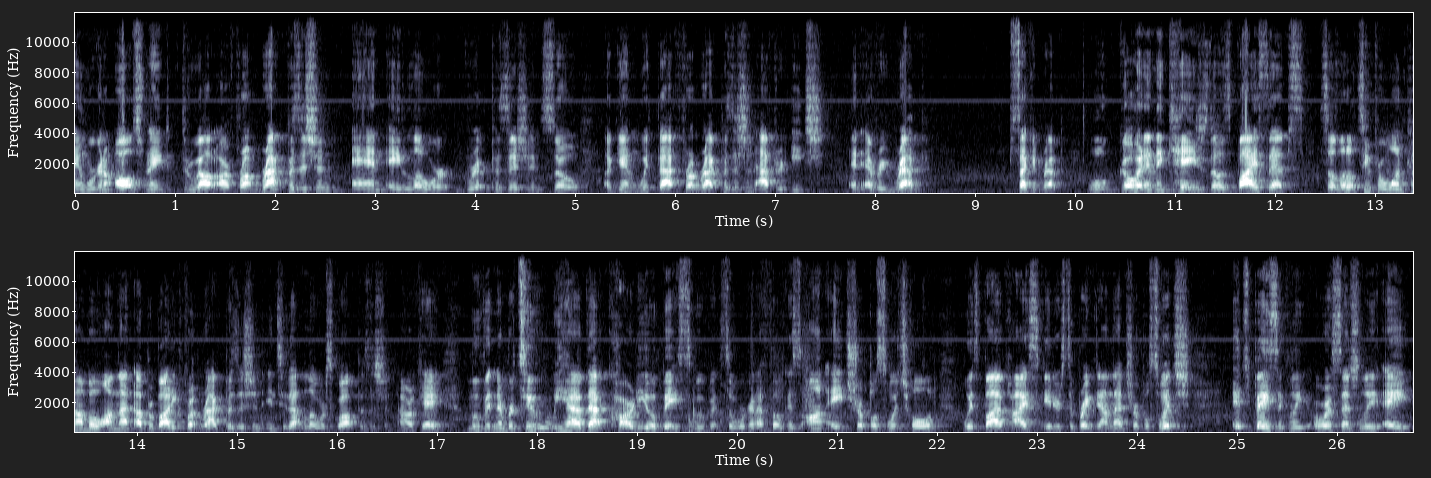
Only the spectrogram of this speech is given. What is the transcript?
and we're gonna alternate throughout our front rack position and a lower grip position. So again, with that front rack position, after each and every rep, second rep, we'll go ahead and engage those biceps. So a little two for one combo on that upper body front rack position into that lower squat position. Okay. Movement number two, we have that cardio based movement. So we're going to focus on a triple switch hold with five ice skaters. To break down that triple switch, it's basically or essentially a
